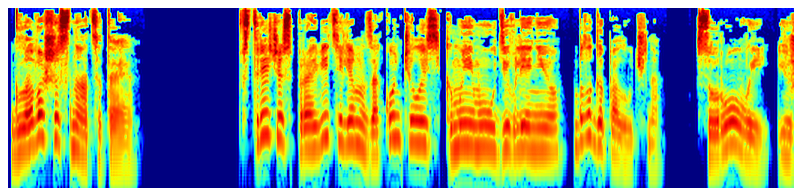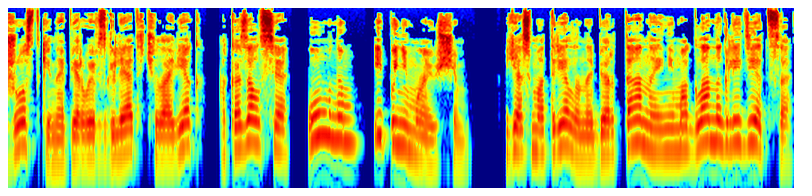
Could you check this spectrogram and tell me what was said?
Глава 16. Встреча с правителем закончилась, к моему удивлению, благополучно. Суровый и жесткий на первый взгляд человек оказался умным и понимающим. Я смотрела на Бертана и не могла наглядеться,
